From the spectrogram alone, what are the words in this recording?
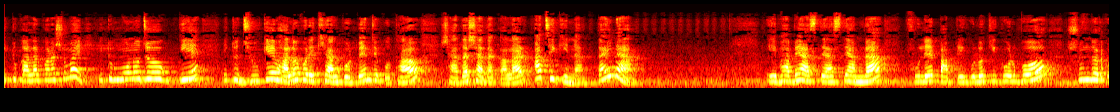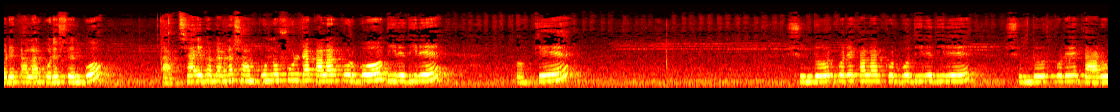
একটু কালার করার সময় একটু মনোযোগ দিয়ে একটু ঝুঁকে ভালো করে খেয়াল করবেন যে কোথাও সাদা সাদা কালার আছে কিনা, তাই না? এভাবে আস্তে আস্তে আমরা ফুলের পাপড়িগুলো কি করব? সুন্দর করে কালার করে ফেলব। আচ্ছা এভাবে আমরা সম্পূর্ণ ফুলটা কালার করব ধীরে ধীরে। ওকে। সুন্দর করে কালার করব ধীরে ধীরে। সুন্দর করে, গাঢ়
